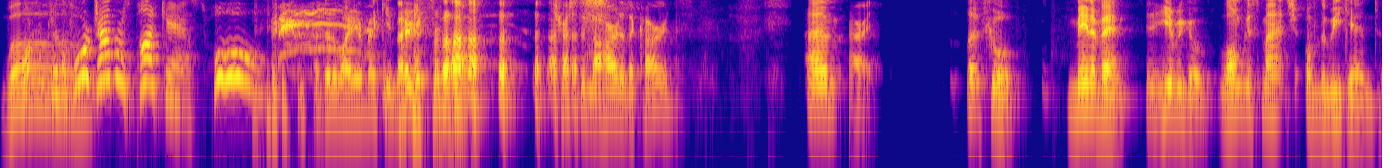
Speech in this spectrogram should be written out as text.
Whoa. Welcome to the Four Jobbers podcast. Oh, I don't know why you're Mickey Mouse, but Trust in the heart of the cards. um, All right. let's go. Main event. Here we go. Longest match of the weekend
